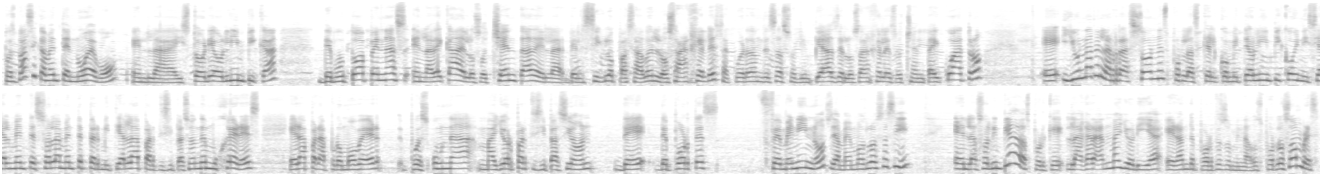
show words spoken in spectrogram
pues básicamente nuevo en la historia olímpica. Debutó apenas en la década de los 80 del siglo pasado en Los Ángeles, ¿se acuerdan de esas Olimpiadas de Los Ángeles 84? Eh, y una de las razones por las que el Comité Olímpico inicialmente solamente permitía la participación de mujeres era para promover pues una mayor participación de deportes femeninos, llamémoslos así, en las Olimpiadas, porque la gran mayoría eran deportes dominados por los hombres.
